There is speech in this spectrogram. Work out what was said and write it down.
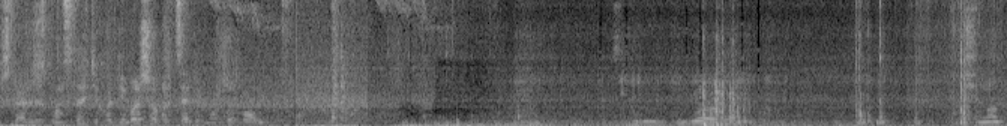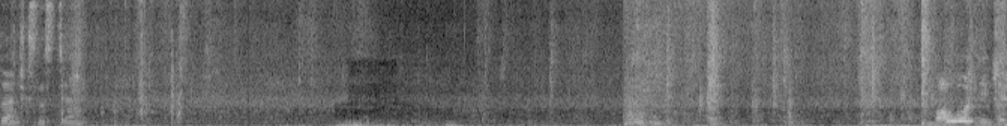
Пускай лежит, вон, смотрите, хоть небольшой прицепик, может, я помню. Чемоданчик с ностями. Болотники.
